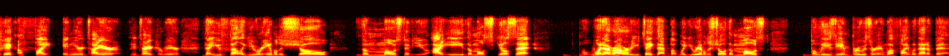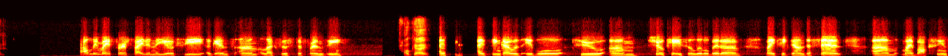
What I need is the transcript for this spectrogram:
pick a fight in your entire entire career that you felt like you were able to show the most of you, i.e., the most skill set, whatever, however you take that, but what you were able to show the most Belizean bruiser in, what fight would that have been? Probably my first fight in the UFC against um, Alexis Dufresne. Okay. I think, I think I was able to um, showcase a little bit of my takedown defense, um, my boxing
